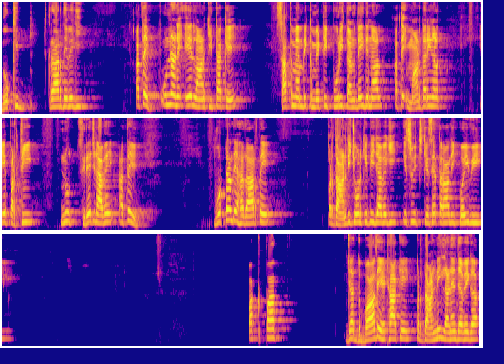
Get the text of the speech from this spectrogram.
ਦੋਖੀ ਕਰਾਰ ਦੇਵੇਗੀ ਅਤੇ ਉਹਨਾਂ ਨੇ ਇਹ ਐਲਾਨ ਕੀਤਾ ਕਿ ਸੱਤ ਮੈਂਬਰੀ ਕਮੇਟੀ ਪੂਰੀ ਤਨਦੇਹੀ ਦੇ ਨਾਲ ਅਤੇ ਇਮਾਨਦਾਰੀ ਨਾਲ ਇਹ ਭਰਤੀ ਨੂੰ ਸਿਰੇ ਚੜਾਵੇ ਅਤੇ ਵੋਟਾਂ ਦੇ ਆਧਾਰ ਤੇ ਪ੍ਰਧਾਨ ਦੀ ਚੋਣ ਕੀਤੀ ਜਾਵੇਗੀ। ਇਸ ਵਿੱਚ ਕਿਸੇ ਤਰ੍ਹਾਂ ਦੀ ਕੋਈ ਵੀ ਪੱਖਪਾਤ ਜਾਂ ਦਬਾਅ ਦੇ ਹੇਠ ਆ ਕੇ ਪ੍ਰਧਾਨ ਨਹੀਂ ਲਾਣਿਆ ਜਾਵੇਗਾ।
